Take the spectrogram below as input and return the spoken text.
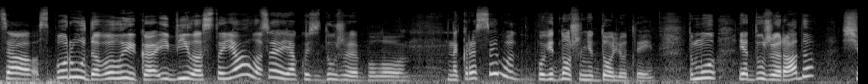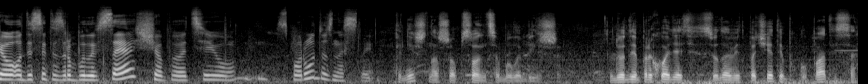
ця споруда велика і біла стояла, це якось дуже було некрасиво по відношенню до людей. Тому я дуже рада, що одесити зробили все, щоб цю споруду знесли. Звісно, щоб сонця було більше. Люди приходять сюди відпочити, покупатися,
